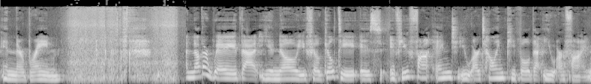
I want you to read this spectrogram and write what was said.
in their brain. Another way that you know you feel guilty is if you find you are telling people that you are fine.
